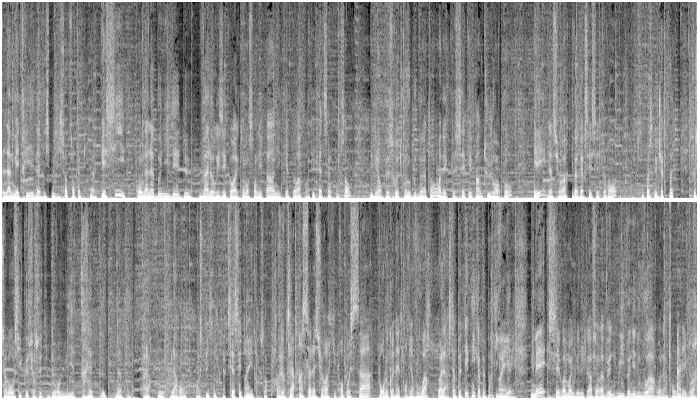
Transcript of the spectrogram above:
la maîtrise de la disposition de son capital. Et si on a la bonne idée de valoriser correctement son épargne et qu'elle peut rapporter 4-5%, eh bien on peut se retrouver au bout de 20 ans avec cette épargne toujours en compte et l'assureur qui va verser cette rente. C'est presque jackpot. Il faut savoir aussi que sur ce type de revenu, il y a très peu d'impôts. Alors que la rente en Suisse, c'est à 7,5%. Voilà. Donc il y a un seul assureur qui propose ça. Pour le connaître, on vient vous voir. Voilà, c'est un peu technique, un peu particulier, Oui, mais c'est vraiment une belle opération. Ah, Oui, venez nous voir, voilà. Allez voir.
